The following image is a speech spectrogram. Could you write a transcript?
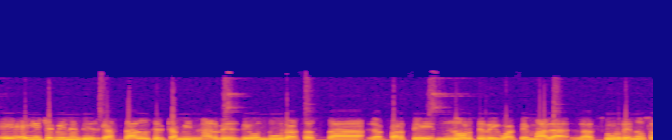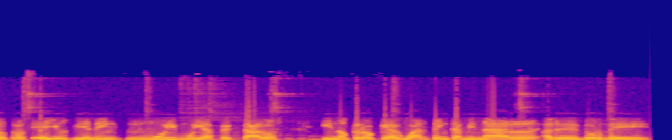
Eh, ellos ya vienen desgastados el caminar desde Honduras hasta la parte norte de Guatemala, la sur de nosotros. Ellos vienen muy, muy afectados y no creo que aguanten caminar alrededor de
